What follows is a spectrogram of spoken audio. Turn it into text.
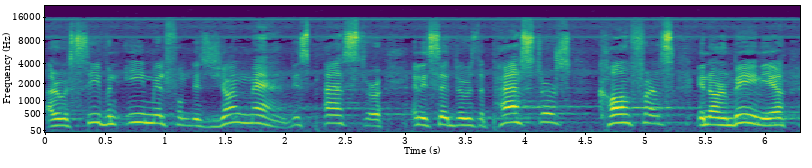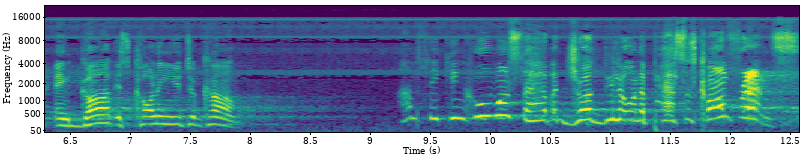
I received an email from this young man, this pastor, and he said, There is a pastor's conference in Armenia, and God is calling you to come. I'm thinking, who wants to have a drug dealer on a pastor's conference?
